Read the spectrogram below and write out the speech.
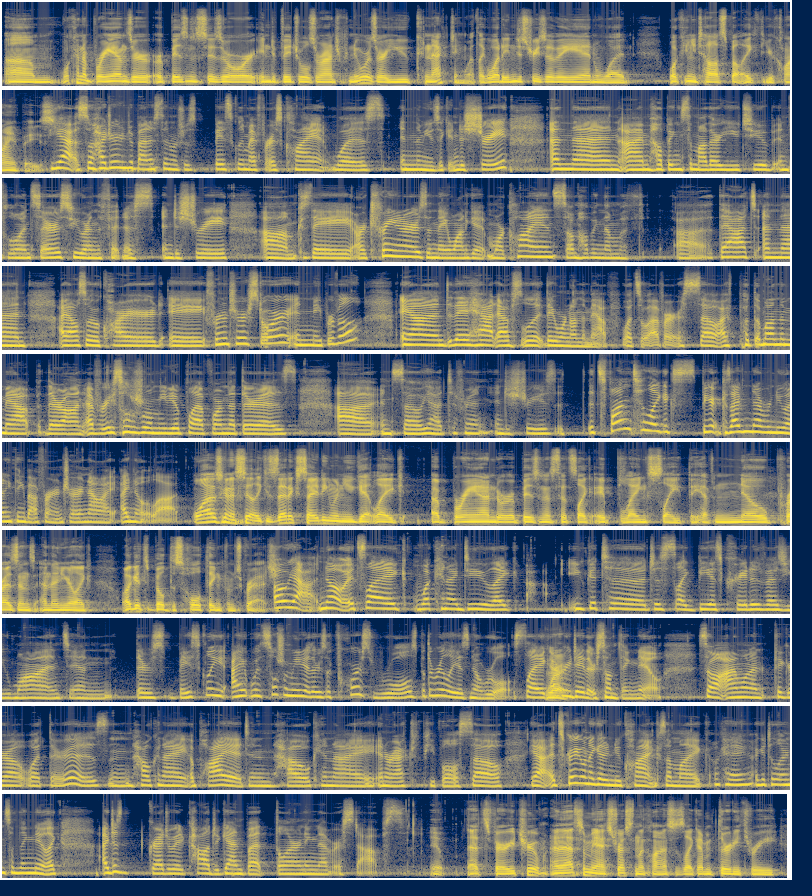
um, what kind of brands or, or businesses or individuals or entrepreneurs are you connecting with? Like, what industries are they in? What what can you tell us about like your client base? Yeah, so Hydrangea Benison, which was basically my first client, was in the music industry. And then I'm helping some other YouTube influencers who are in the fitness industry because they are trainers and they want to get more clients. So I'm helping them with uh, that. And then I also acquired a furniture store in Naperville, and they had absolutely, they weren't on the map whatsoever. So I've put them on the map. They're on every social media platform that there is. Uh, and so, yeah, different industries. It's fun to like experience because I've never knew anything about furniture. And now I, I know a lot. Well, I was gonna say, like, is that exciting when you get like a brand or a business that's like a blank slate? They have no presence, and then you're like, well, I get to build this whole thing from scratch. Oh yeah, no, it's like what can I do? Like you get to just like be as creative as you want and there's basically I with social media there's of course rules, but there really is no rules. Like every Right. day there's something new. So I want to figure out what there is and how can I apply it and how can I interact with people. So, yeah, it's great when I get a new client cuz I'm like, okay, I get to learn something new. Like I just graduated college again, but the learning never stops. Yep, that's very true, and that's something I stress in the class. Is like I'm 33,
